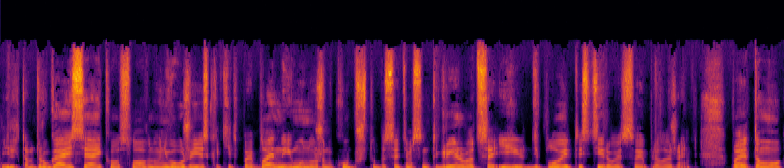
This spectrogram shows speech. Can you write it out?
или там другая CI условно, у него уже есть какие-то пайплайны, ему нужен куб, чтобы с этим синтегрироваться и деплоить, тестировать свои приложения. Поэтому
